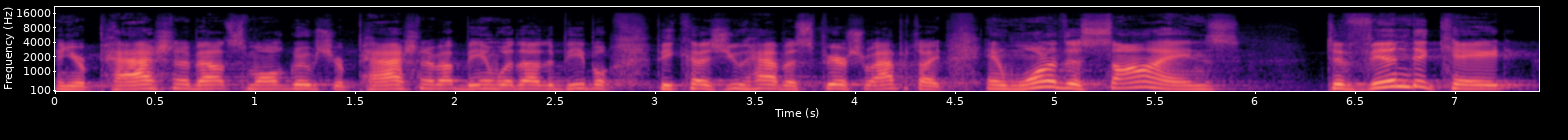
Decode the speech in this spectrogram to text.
and you're passionate about small groups. You're passionate about being with other people because you have a spiritual appetite. And one of the signs to vindicate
